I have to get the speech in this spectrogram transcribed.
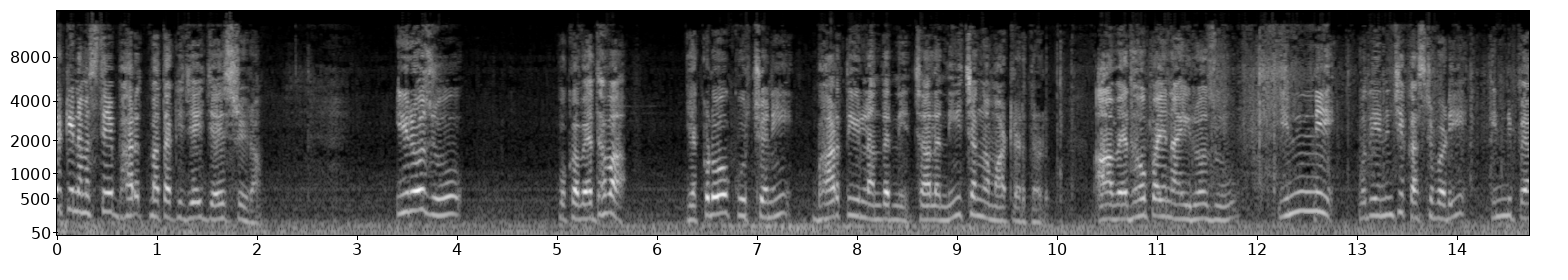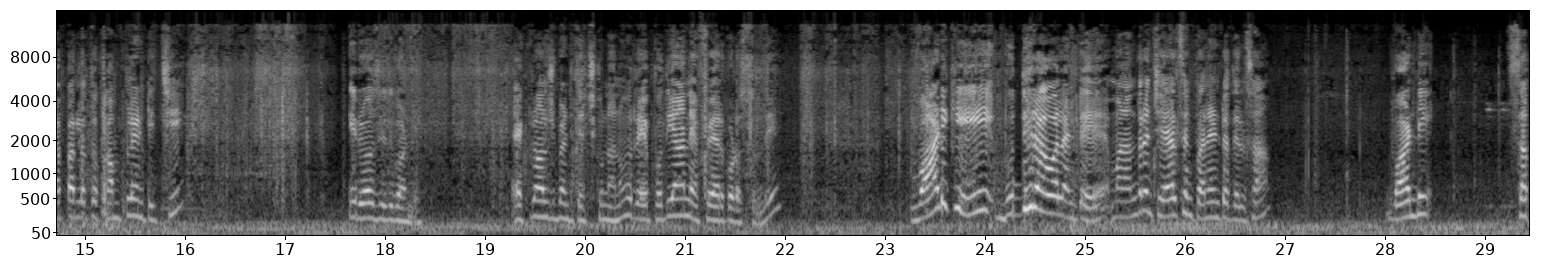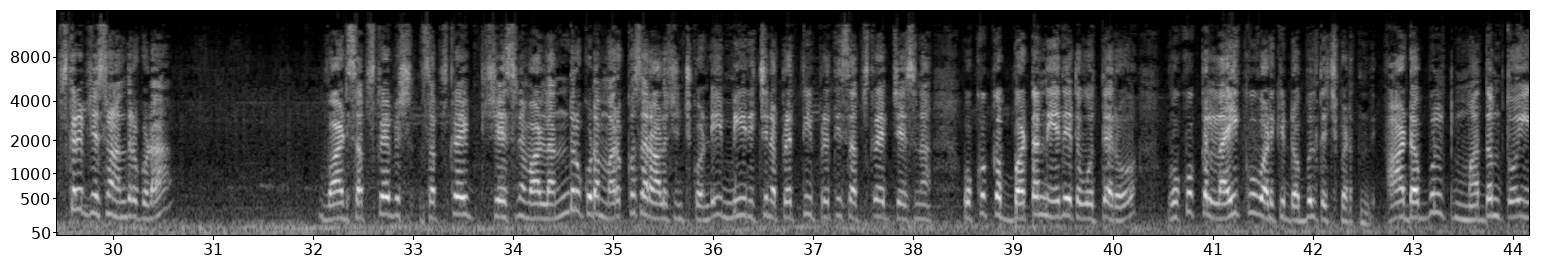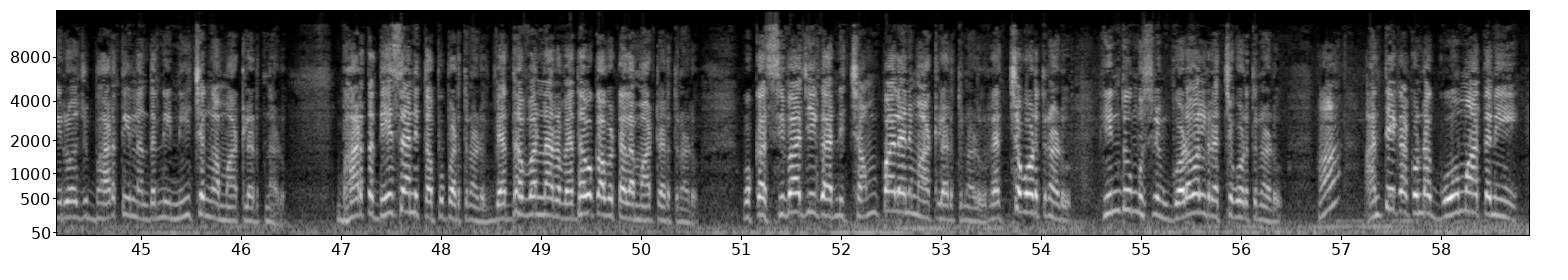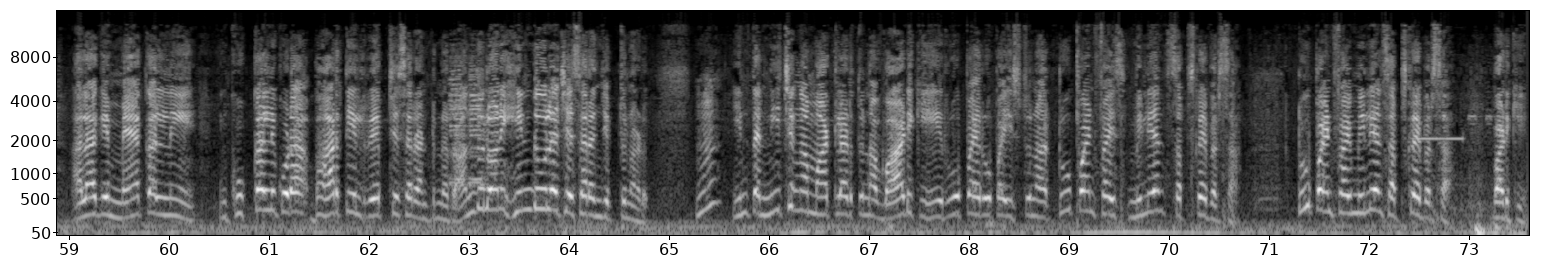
అందరికీ నమస్తే. భారత్ మాతాకి జై. జై శ్రీరామ్. ఈరోజు ఒక వెధవ ఎక్కడో కూర్చొని భారతీయులందరినీ చాలా నీచంగా మాట్లాడుతున్నాడు. ఆ వెధవ పైన ఈరోజు ఇన్ని ఉదయం నుంచి కష్టపడి ఇన్ని పేపర్లతో కంప్లైంట్ ఇచ్చి ఈరోజు ఇదిగోండి ఎక్నాలజ్మెంట్ తెచ్చుకున్నాను. రేపు ఉదయాన్నే ఎఫ్ఐఆర్ కూడా వస్తుంది. వాడికి బుద్ధి రావాలంటే మనందరం చేయాల్సిన పని ఏంటో తెలుసా? వాడిని సబ్స్క్రైబ్ చేసిన అందరూ కూడా వాడి సబ్స్క్రైబ్ సబ్స్క్రైబ్ చేసిన వాళ్ళందరూ కూడా మరొకసారి ఆలోచించుకోండి. మీరిచ్చిన ప్రతి ప్రతి సబ్స్క్రైబ్ చేసిన ఒక్కొక్క బటన్ ఏదైతే ఒత్తారో ఒక్కొక్క లైక్ వాడికి డబ్బులు తెచ్చిపెడుతుంది ఆ డబ్బులు మదంతో ఈ రోజు భారతీయులందరినీ నీచంగా మాట్లాడుతున్నాడు. భారతదేశాన్ని తప్పు పడుతున్నాడు. వెధవన్నారు వెధవ కాబట్టి అలా మాట్లాడుతున్నాడు. ఒక శివాజీ గారిని చంపాలని మాట్లాడుతున్నాడు. రెచ్చగొడుతున్నాడు. హిందూ ముస్లిం గొడవలు రెచ్చగొడుతున్నాడు. అంతేకాకుండా గోమాతని అలాగే మేకల్ని కుక్కల్ని కూడా భారతీయులు రేప్ చేశారంటున్నారు. అందులోని హిందువులే చేశారని చెప్తున్నాడు. ఇంత నీచంగా మాట్లాడుతున్న వాడికి రూపాయి రూపాయి ఇస్తున్నారు టూ పాయింట్ ఫైవ్ మిలియన్ సబ్స్క్రైబర్సా? టూ పాయింట్ ఫైవ్ మిలియన్ సబ్స్క్రైబర్సా వాడికి?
